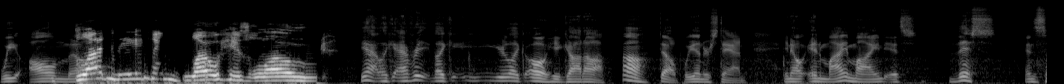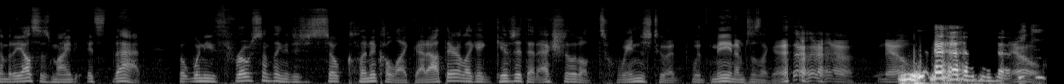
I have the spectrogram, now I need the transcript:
we all know Blood made him blow his load. yeah, like every like you're like, oh, he got off. Oh, dope. We understand. You know, in my mind, it's this. In somebody else's mind, it's that. But when you throw something that is just so clinical like that out there, like it gives it that extra little twinge to it with me, and I'm just like, no, no.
